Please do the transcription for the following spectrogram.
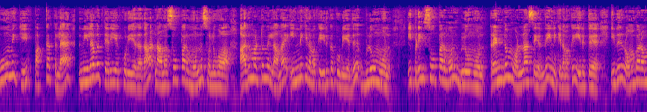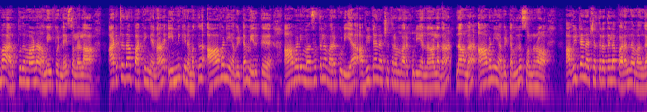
பூமிக்கு பக்கத்துல நிலவு தெரியக்கூடியதை தான் நாம சூப்பர் மூன் சொல்லுவோம். அது மட்டும் இல்லாம இன்னைக்கு நமக்கு இருக்கக்கூடியது ப்ளூ மூன் இப்படி சூப்பர் மூன் ப்ளூ மூன் ரெண்டும் ஒன்னா சேர்ந்து இன்னைக்கு நமக்கு இருக்கு. இது ரொம்ப ரொம்ப அற்புதமான அமைப்புன்னே சொல்லலாம். அடுத்ததா பாத்தீங்கன்னா இன்னைக்கு நமக்கு ஆவணி அவிட்டம் இருக்கு. ஆவணி மாசத்துல வரக்கூடிய அவிட்ட நட்சத்திரம் வரக்கூடிய நாள தான் நாம ஆவணி அவிட்டம்னு சொல்றோம். அவிட்ட நட்சத்திரத்துல பிறந்தவங்க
